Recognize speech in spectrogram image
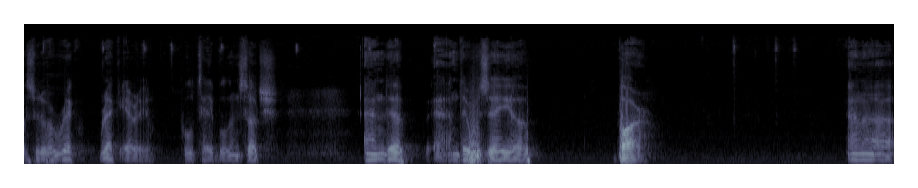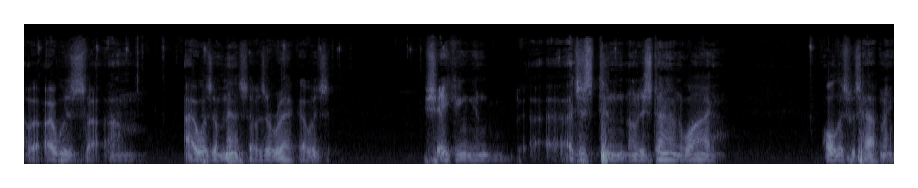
a sort of a rec rec area, pool table and such, and uh, and there was a uh, bar. And uh, I was um, I was a mess. I was a wreck. I was shaking, and I just didn't understand why all this was happening.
